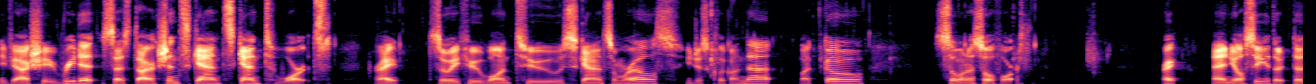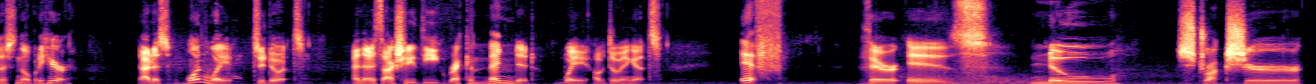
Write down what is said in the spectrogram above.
if you actually read it, it says direction scan scan towards, right? So if you want to scan somewhere else, you just click on that let go, so on and so forth. Right? And you'll see that there's nobody here. That is one way to do it. And that is actually the recommended way of doing it. If there is no structure,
